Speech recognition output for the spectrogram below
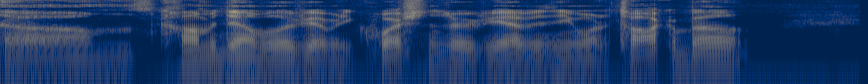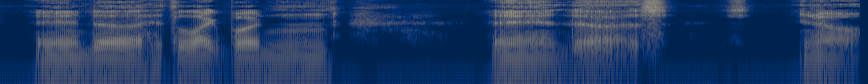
Um, comment down below if you have any questions or if you have anything you want to talk about. And uh, hit the like button. And, uh, you know,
